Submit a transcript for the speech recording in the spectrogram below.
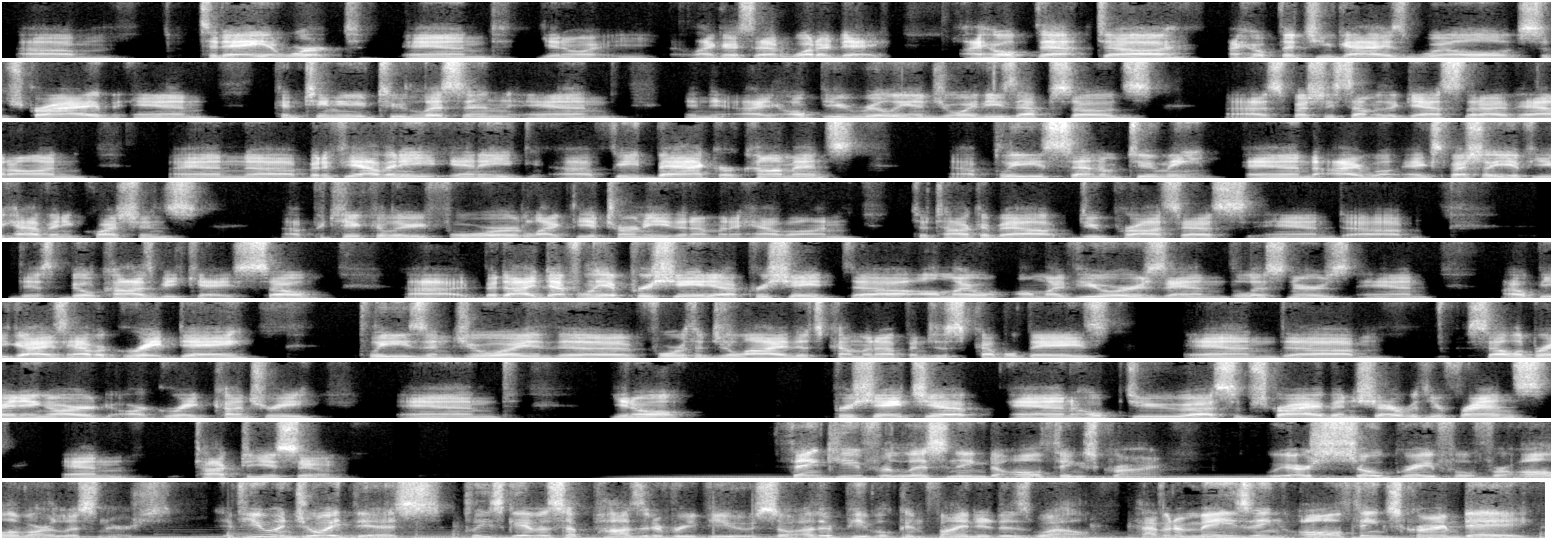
um, today it worked, and you know, like I said, what a day! I hope that uh, I hope that you guys will subscribe and continue to listen, and and I hope you really enjoy these episodes, uh, especially some of the guests that I've had on. And uh, but if you have any any uh, feedback or comments, uh, please send them to me. And I will, especially if you have any questions, uh, particularly for like the attorney that I'm going to have on to talk about due process and uh, this Bill Cosby case. So, uh, but I definitely appreciate it. I appreciate uh, all my all my viewers and listeners, and I hope you guys have a great day. Please enjoy the Fourth of July that's coming up in just a couple days, and um, celebrating our our great country. And you know, Appreciate you and hope to uh, subscribe and share with your friends and talk to you soon. Thank you for listening to All Things Crime. We are so grateful for all of our listeners, If you enjoyed this, please give us a positive review so other people can find it as well. Have an amazing All Things Crime Day.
